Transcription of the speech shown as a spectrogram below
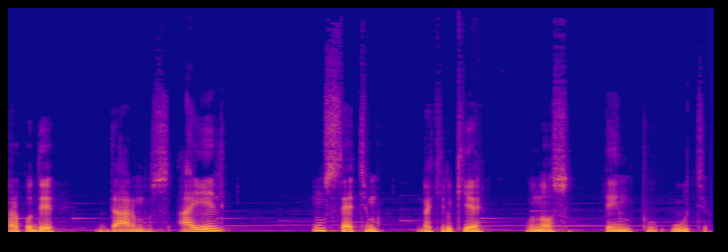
para poder darmos a Ele um sétimo daquilo que é o nosso tempo útil.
